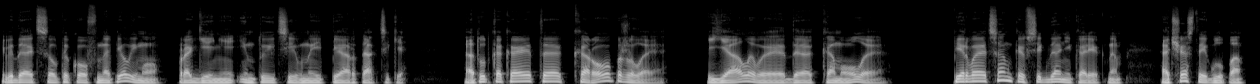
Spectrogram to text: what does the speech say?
Видать, Салтыков напел ему про гения интуитивной пиар-тактики. А тут какая-то корова пожилая. Яловая да камолая. Первая оценка всегда некорректна, а часто и глупа.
